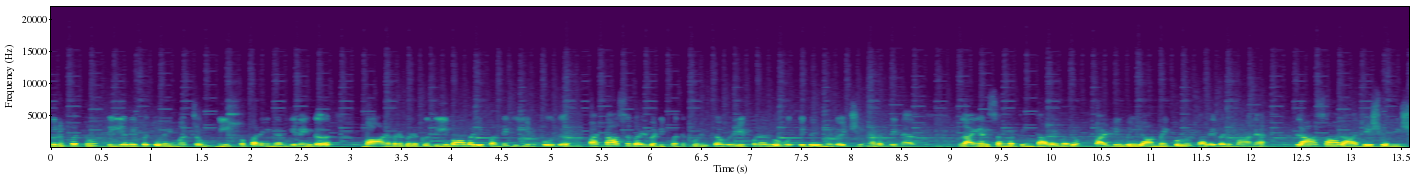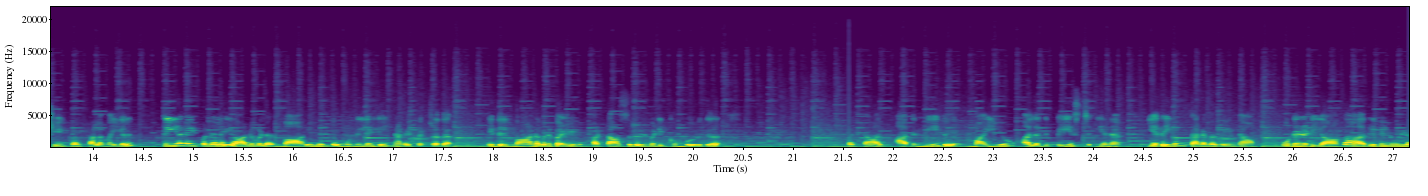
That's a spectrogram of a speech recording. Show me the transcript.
திருப்பத்தூர் தீயணைப்புத்துறை மற்றும் மீட்பு படையினர் இணைந்து மாணவர்களுக்கு தீபாவளி பண்டிகையின் போது பட்டாசுகள் வெடிப்பது குறித்த விழிப்புணர்வு ஒத்திகை நிகழ்ச்சி நடத்தினர். லயன் சங்கத்தின் தலைவரும் பள்ளி மேலாண்மை குழு தலைவருமான பிளாசா ராஜேஸ்வரி சேகர் தலைமையில் தீயணைப்பு நிலைய அலுவலர் மாரிமுத்து முன்னிலையில் நடைபெற்றது. இதில் மாணவர்கள் பட்டாசுகள் வெடிக்கும் பொழுது பட்டால் அதன் மீது மையோ அல்லது பேஸ்ட் என எதையும் தடவ வேண்டாம். உடனடியாக அருகில் உள்ள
